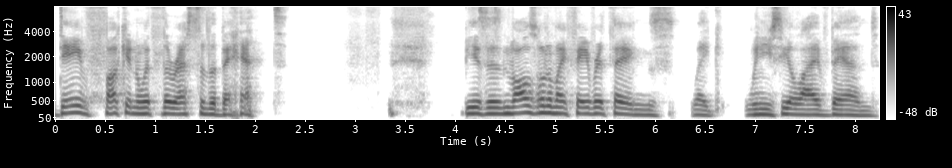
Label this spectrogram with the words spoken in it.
Dave fucking with the rest of the band. because it involves one of my favorite things, like when you see a live band,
